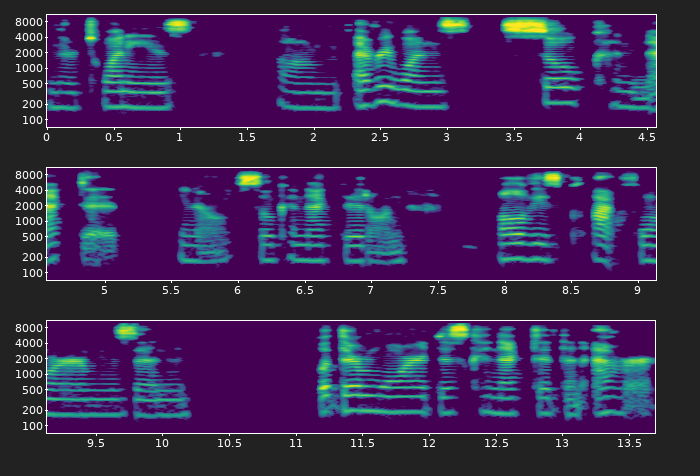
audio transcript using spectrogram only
their 20s. Um, everyone's so connected, you know, so connected on all of these platforms and but they're more disconnected than ever.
